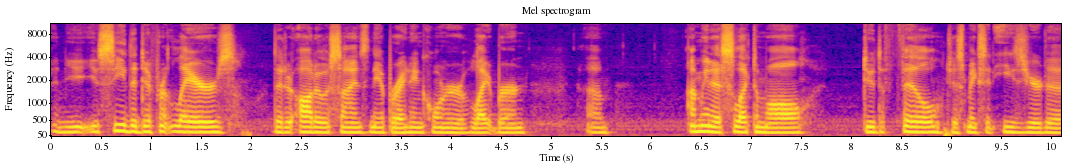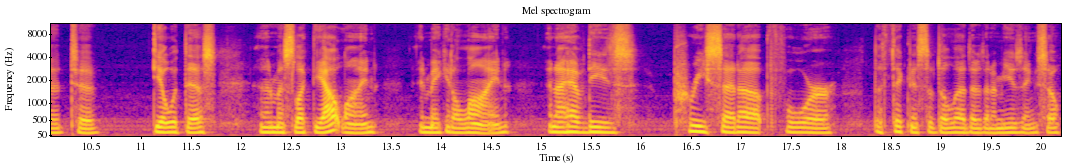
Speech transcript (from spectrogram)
and you, you see the different layers that it auto assigns in the upper right hand corner of Lightburn. Um, I'm going to select them all, do the fill, just makes it easier to, to deal with this. And then I'm going to select the outline and make it a line. And I have these pre-set up for the thickness of the leather that I'm using. So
